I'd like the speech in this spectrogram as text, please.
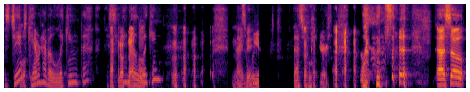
Does James Cameron have a licking thing? Is I don't know. Licking? That's weird. That's weird. uh, so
